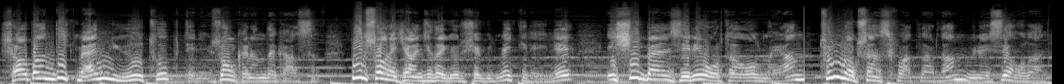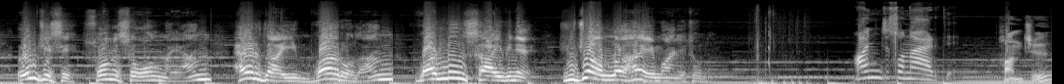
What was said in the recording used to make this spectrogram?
Şaban Dikmen YouTube televizyon kanalında kalsın. Bir sonraki ancıda görüşebilmek dileğiyle eşi benzeri ortağı olmayan, tüm noksan sıfatlardan münezzeh olan, öncesi sonrası olmayan, her daim var olan, varlığın sahibine, Yüce Allah'a emanet olun. Hancı sona erdi. Hancı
